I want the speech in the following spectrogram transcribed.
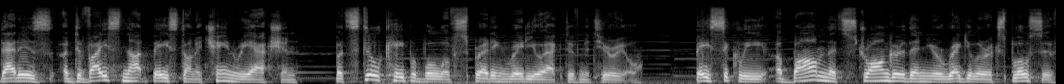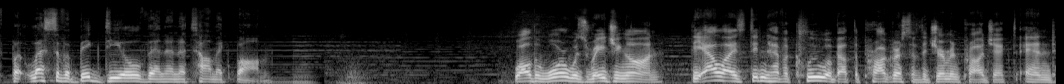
That is, a device not based on a chain reaction, but still capable of spreading radioactive material. Basically, a bomb that's stronger than your regular explosive, but less of a big deal than an atomic bomb. While the war was raging on, the Allies didn't have a clue about the progress of the German project and,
